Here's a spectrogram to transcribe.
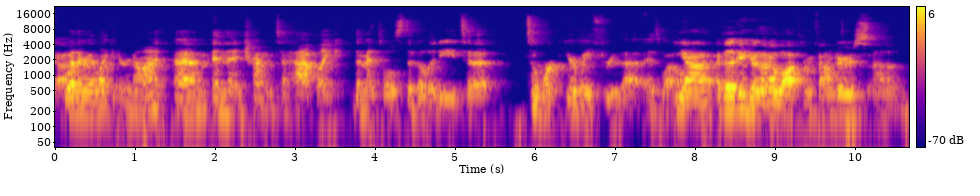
yeah. whether I like it or not, um, and then trying to have like the mental stability to to work your way through that as well. Yeah, I feel like I hear that a lot from founders. Um,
